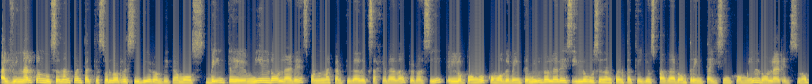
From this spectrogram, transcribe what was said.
al final cuando se dan cuenta que solo recibieron, digamos, 20 mil dólares por una cantidad exagerada, pero así, lo pongo como de 20 mil dólares y luego se dan cuenta que ellos pagaron 35 mil dólares, ¿no?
